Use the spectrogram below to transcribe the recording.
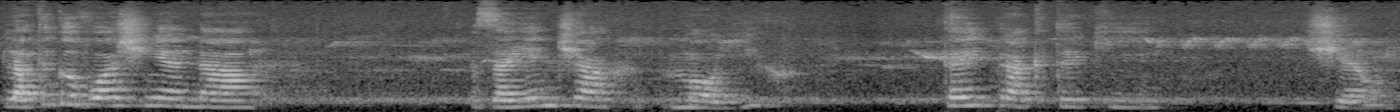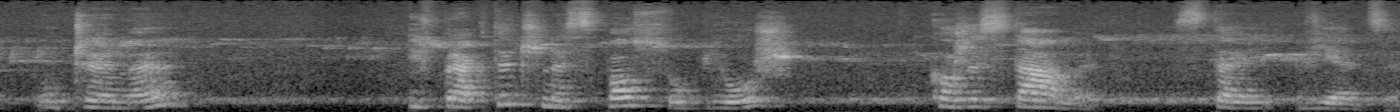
Dlatego właśnie na zajęciach moich tej praktyki się uczymy i w praktyczny sposób już korzystamy z tej wiedzy.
